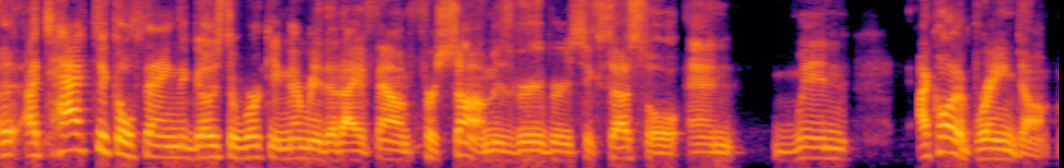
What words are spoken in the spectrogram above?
a, a tactical thing that goes to working memory that I found for some is very, very successful. And when I call it a brain dump,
